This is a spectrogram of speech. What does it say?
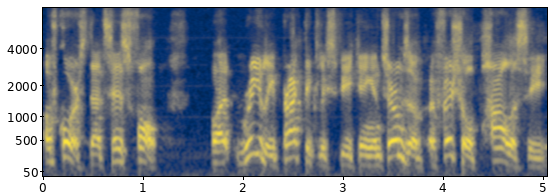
Of course, that's his fault. But really, practically speaking, in terms of official policy,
